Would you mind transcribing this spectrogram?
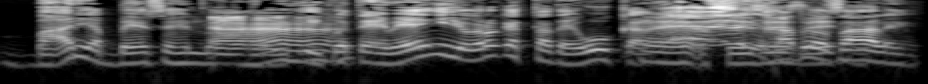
varias veces en los, Ajá, y que te ven y yo creo que hasta te buscan. Eh, ¡Ay, sí, rápido salen.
